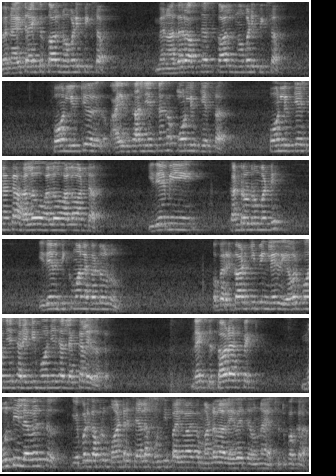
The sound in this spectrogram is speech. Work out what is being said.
when I try to call nobody picks up when other officers call nobody picks up phone lift ఐదు సార్లు చేసినాక ఫోన్ లిఫ్ట్ చేస్తారు. ఫోన్ లిఫ్ట్ చేసినాక హలో హలో హలో అంటారు. ఇదేమి కంట్రోల్ రూమ్ అండి? ఇదేమి దిక్కుమాల కంట్రోల్ రూమ్ ఒక రికార్డ్ కీపింగ్ లేదు. ఎవరు ఫోన్ చేశారు ఎన్ని ఫోన్ చేశారు లెక్క లేదు అసలు. Next third aspect Musi levels ఎప్పటికప్పుడు మానిటర్ చేయాలా? మూసీ పరివాహక మండలాలు ఏవైతే ఉన్నాయో చుట్టుపక్కల.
